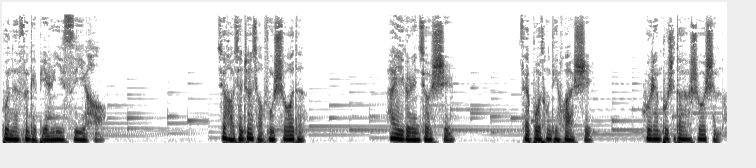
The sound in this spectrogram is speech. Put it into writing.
不能分给别人一丝一毫。就好像张晓峰说的：“爱一个人就是，在拨通电话时，忽然不知道要说什么，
